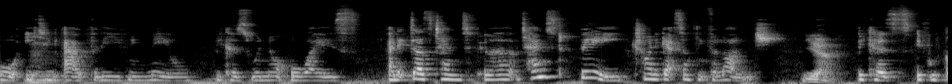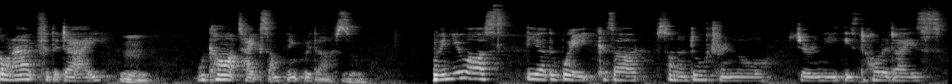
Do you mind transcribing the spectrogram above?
or eating out for the evening meal because we're not always. And it does tend to uh, tends to be trying to get something for lunch yeah, because if we've gone out for the day, Mm. we can't take something with us. When you asked the other week, because our son and daughter-in-law during the Easter holidays,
